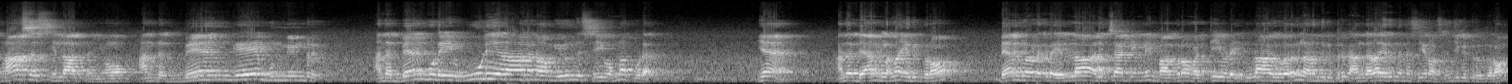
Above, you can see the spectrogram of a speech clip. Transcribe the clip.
ப்ராசஸ் எல்லாத்தையும் அந்த பேங்கே முன்னின்று அந்த பேங்குடைய ஊழியராக நாம் இருந்து செய்வோம்னா கூடாது ஏன்? அந்த பேங்க்ல தான் இருக்கிறோம். பேங்க்ல நடக்கிற எல்லா அலிச்சாட்டிங்களையும் பார்க்குறோம். வட்டியோட எல்லா விவரங்களும் நடந்துகிட்டு இருக்கு. அங்கே தான் இருந்து என்ன செய்கிறோம் செஞ்சுக்கிட்டு இருக்கிறோம்.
